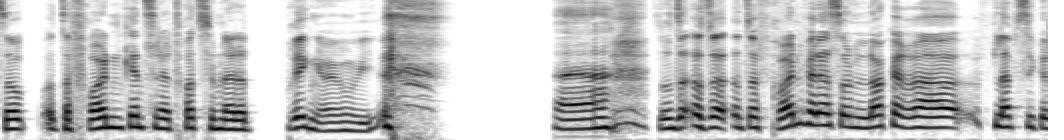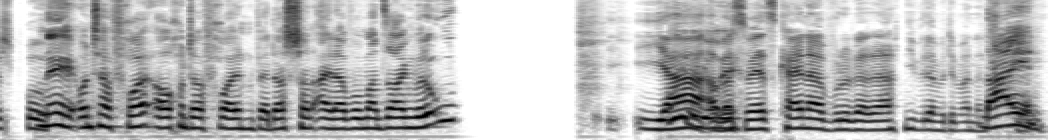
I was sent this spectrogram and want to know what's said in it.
So, unter Freunden kannst du halt trotzdem leider bringen irgendwie. Äh. So unter, unter, unter Freunden wäre das so ein lockerer, flapsiger Spruch. Nee, unter Freu auch unter Freunden wäre das schon einer, wo man sagen würde, uh. Ja, aber es wäre jetzt keiner, wo du danach nie wieder mit dem anderen Nein,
